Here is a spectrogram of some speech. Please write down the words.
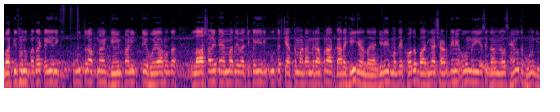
ਬਾਕੀ ਤੁਹਾਨੂੰ ਪਤਾ ਕਈ ਵਾਰੀ ਕਬੂਤਰ ਆਪਣਾ ਗੇਮ ਪਾਣੀ ਤੇ ਹੋਇਆ ਹੁੰਦਾ। ਲਾਸਟ ਵਾਲੇ ਟਾਈਮਾਂ ਦੇ ਵਿੱਚ ਕਈ ਵਾਰੀ ਕਬੂਤਰ ਚਿੱਤ ਮਾੜਾ ਮੇਰਾ ਭਰਾ ਕਰ ਹੀ ਜਾਂਦਾ ਆ। ਜਿਹੜੇ ਬੰਦੇ ਖੁਦ ਬਾਜ਼ੀਆਂ ਛੱਡਦੇ ਨੇ, ਉਹ ਮੇਰੀ ਇਸ ਗੱਲ ਨਾਲ ਸਹਿਮਤ ਹੋਣਗੇ।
